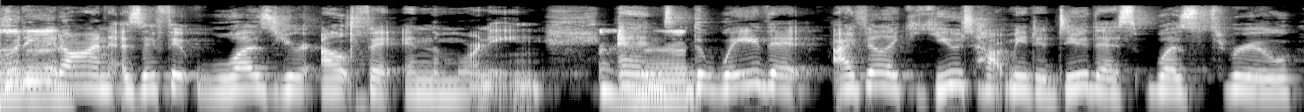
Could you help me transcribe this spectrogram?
putting it on as if it was your outfit in the morning. Mm-hmm. And the way that I feel like you taught me to do this was through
